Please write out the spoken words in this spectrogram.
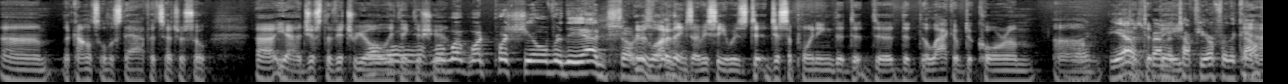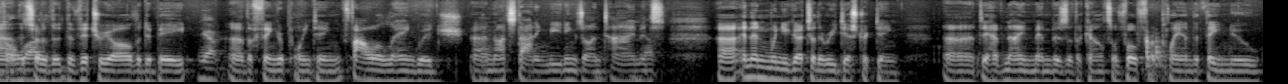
um, the council, the staff, et cetera. So, uh, yeah, just the vitriol, I think, this year. What, what, what pushed you over the edge, so There's a lot of things. Obviously, it was d- disappointing the, the, the, the lack of decorum. Um, Yeah, the it's been a tough year for the council, Yeah, the, sort of the, the vitriol, the debate, Yeah. uh, the finger pointing, foul language, uh, not starting meetings on time. It's, uh, and then when you got to the redistricting, uh, to have nine members of the council vote for a plan that they knew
